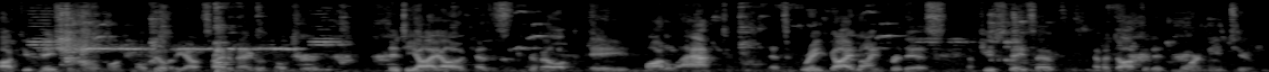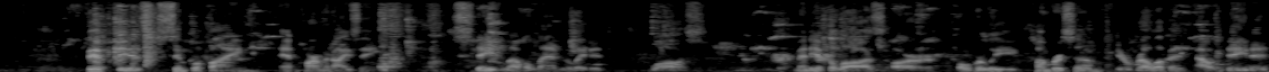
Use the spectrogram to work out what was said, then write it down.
occupational mobility outside of agriculture. NITI Aayog has developed a model act that's a great guideline for this. A few states have, have adopted it, more need to. Fifth is simplifying and harmonizing state level land related laws. Many of the laws are overly cumbersome, irrelevant, outdated,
